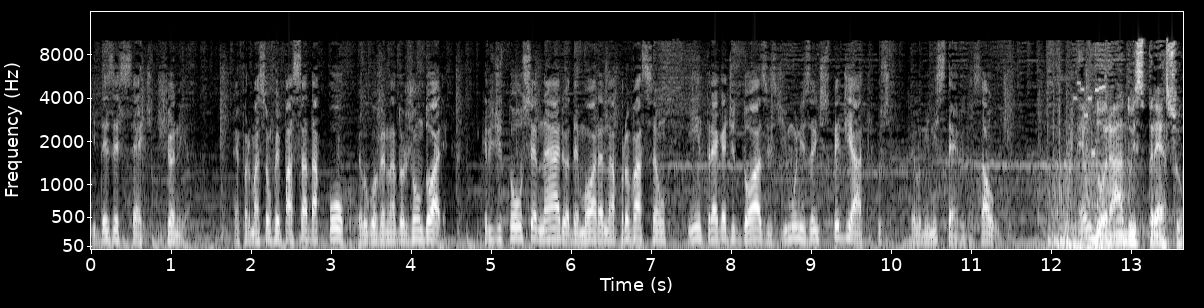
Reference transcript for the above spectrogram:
e 17 de janeiro. A informação foi passada há pouco pelo governador João Dória, que acreditou o cenário a demora na aprovação e entrega de doses de imunizantes pediátricos pelo Ministério da Saúde. Eldorado Expresso.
